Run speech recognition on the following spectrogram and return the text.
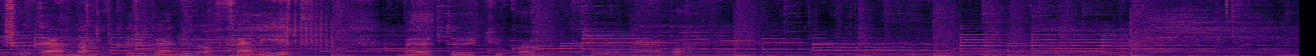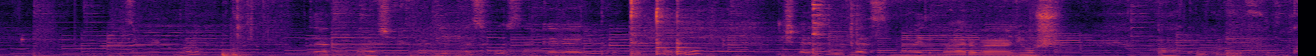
és utána körülbelül a felét beletöltjük a formába. Utána a másik feléhez hozzákeverjük a kakaót, és ezért lesz majd márványos a kuglófunk.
